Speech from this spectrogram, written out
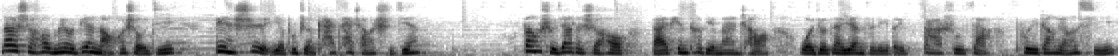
那时候没有电脑和手机，电视也不准开太长时间。放暑假的时候，白天特别漫长，我就在院子里的大树下铺一张凉席，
